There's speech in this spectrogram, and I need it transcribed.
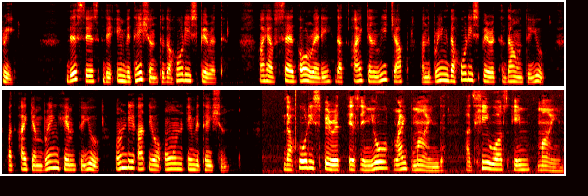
3. This is the invitation to the Holy Spirit. I have said already that I can reach up and bring the Holy Spirit down to you. but I can bring him to you only at your own invitation. The Holy Spirit is in your right mind, as he was in mine.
